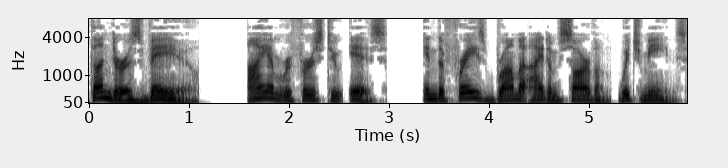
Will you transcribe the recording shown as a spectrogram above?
thunder is vayu, I am refers to is. In the phrase Brahma idam sarvam, which means,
